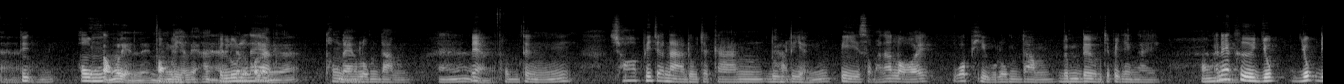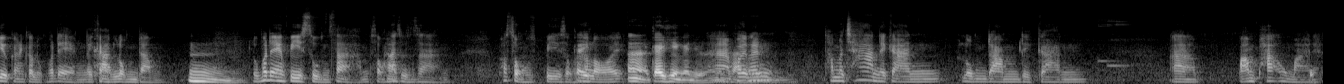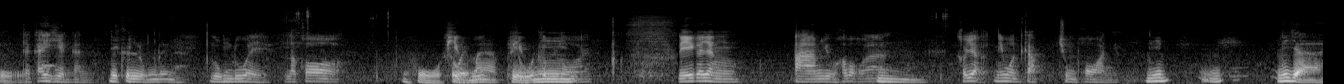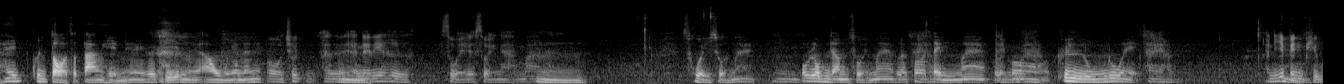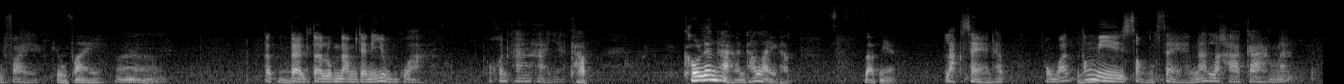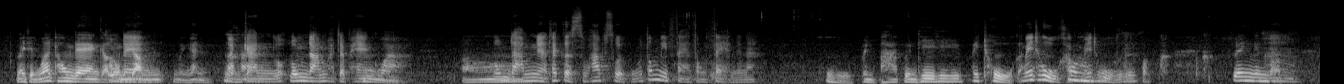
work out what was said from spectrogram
อ่าที่องค์สองเหรียญเลยสองเหรียญเลยฮะอ่าเป็นรุ่นแต่แรละกเนื้อทองแดงลมดำอ่าเนี่ยผมถึงชอบพิจารณาดูจากการดูครับเหรียญปี 2500 ว่าผิวลมดำเดิมๆจะเป็นยังไงอ๋ออัอันนี้คือยุคยุคเดียวกันกับหลวงพ่อแดงในการลมดำอืมหลวงพ่อแดงปี 03 2503พระสงฆ์ปีใกล้2500อ่าใกล้เคียงกันอยู่นะอ่าเพราะฉะนั้นธรรมชาติในการลมดำหรือการอ่า ปั๊มพระออกมาเนี่ยจะใกล้เคียงกัน นี่ขึ้นลุงด้วยนะลุงด้วย แล้วก็โอ้โหสวยมากผิวเกือบนี่ร้อยนี้ก็ยังตามอยู่เขาบอกว่า อืมเขาอยากนิมนต์กลับชุมพร นี่นี่อย่าให้คุณต่อสตางค์เห็นนี่ก็กรี๊ดเลยเอาเหมือนกันนะเนี่ย โอ้ชุดอันอืม อันนี้คือสวยสวยงามมากอืมสวยสวยมากอืมโอ้ลมดำสวยมากแล้วก็ใช่ครับเต็มมากเต็แล้วมก็มาก ขึ้นลุงด้วย ใช่ครับ อันนี้จะเป็นผิวไฟ ผิวไฟอ่า แต่แต่แต่ลมดำจะนิยมกว่า เพราะค่อนข้างหายากครับ เขาเล่นหากันเท่าไหร่ครับ แบบเนี้ยหลักแสนครับ ผมว่าต้องมีสองแสนนะราคากลางนะ หมายถึงว่าทองแดงกับทลองมแดง ดำเหมือนกันเหมือนกันราคาลมดำอาจจะแพงกว่า อ๋อลมดำเนี่ยถ้าเกิดสภาพสวยผมว่าต้องมีแสนสองแสนเลยนะ โอ้โหเป็นพาพื้นที่ที่ไม่ถูกอะไม่ถูกครับไม่ถูกโอ้คโหรับแบบเล่นกันแบบ อ่า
